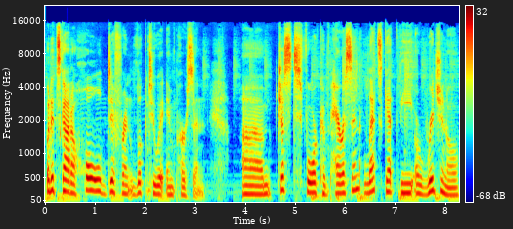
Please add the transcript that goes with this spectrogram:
but it's got a whole different look to it in person. Um, just for comparison, let's get the original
